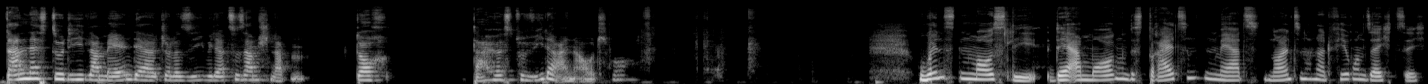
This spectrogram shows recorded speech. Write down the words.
dann lässt du die Lamellen der Jalousie wieder zusammenschnappen. Doch da hörst du wieder ein Auto. Winston Mosley, der am Morgen des 13. März 1964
